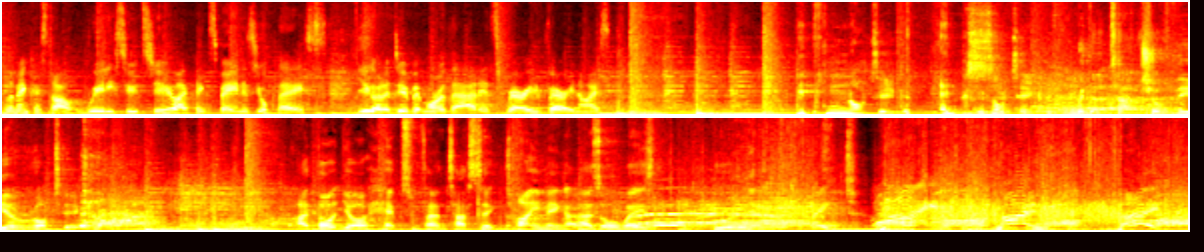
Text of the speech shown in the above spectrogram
Flamenco style really suits you. I think Spain is your place. You got to do a bit more of that. It's very, very nice. Hypnotic, exotic, with a touch of the erotic. I thought your hips were fantastic. Timing, as always, brilliant. Eight. Nine. Nine. Nine.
